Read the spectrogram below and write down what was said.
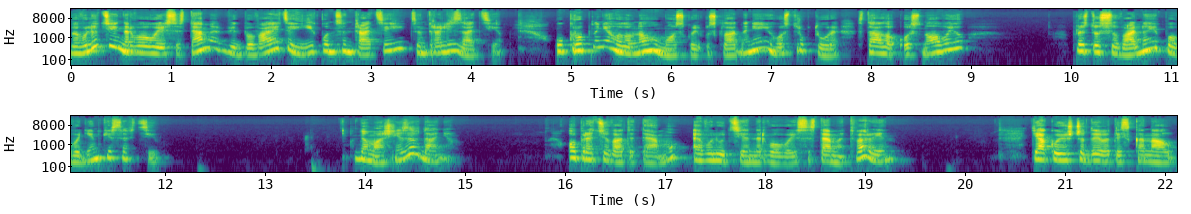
В еволюції нервової системи відбувається її концентрація і централізація. Укрупнення головного мозку й ускладнення його структури стало основою пристосувальної поведінки савців. Домашнє завдання. Опрацювати тему Еволюція нервової системи тварин. Дякую, що дивитесь канал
